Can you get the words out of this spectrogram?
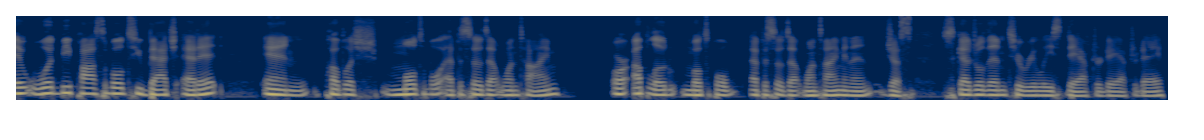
it would be possible to batch edit and publish multiple episodes at one time or upload multiple episodes at one time and then just schedule them to release day after day after day.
